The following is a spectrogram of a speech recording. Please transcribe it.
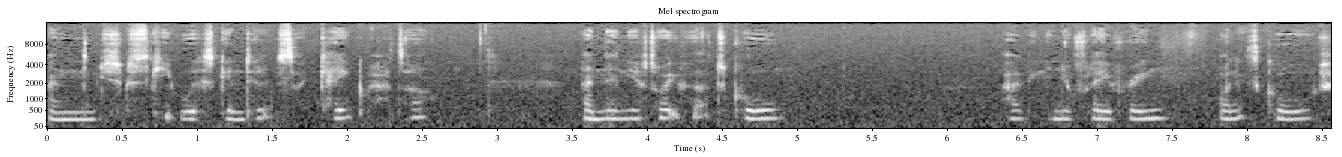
and just keep whisking until it's like cake batter. And then you have to wait for that to cool adding in your flavouring when it's cooled.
